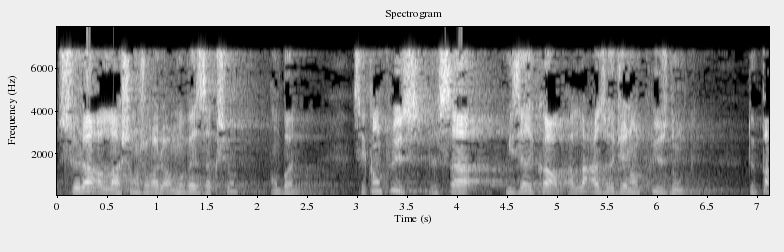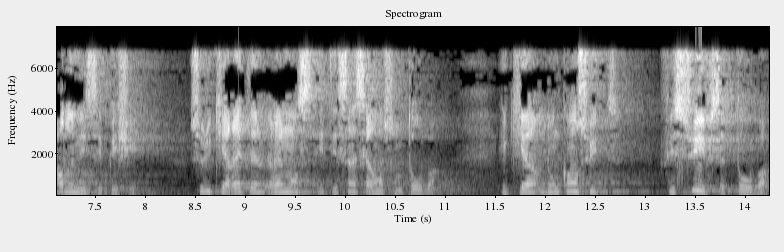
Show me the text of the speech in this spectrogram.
Cela, Allah changera leurs mauvaises actions en bonnes. C'est qu'en plus de sa miséricorde, Allah Azzawajal, en plus donc de pardonner ses péchés, celui qui a réellement été sincère dans son tauba et qui a donc ensuite fait suivre cette tauba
